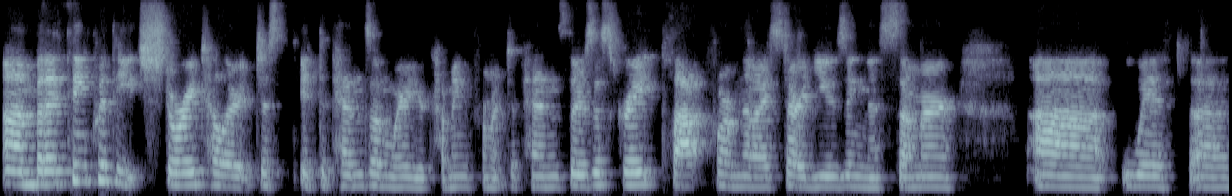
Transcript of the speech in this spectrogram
Um, but I think with each storyteller, it just, it depends on where you're coming from. It depends. There's this great platform that I started using this summer uh, with uh,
